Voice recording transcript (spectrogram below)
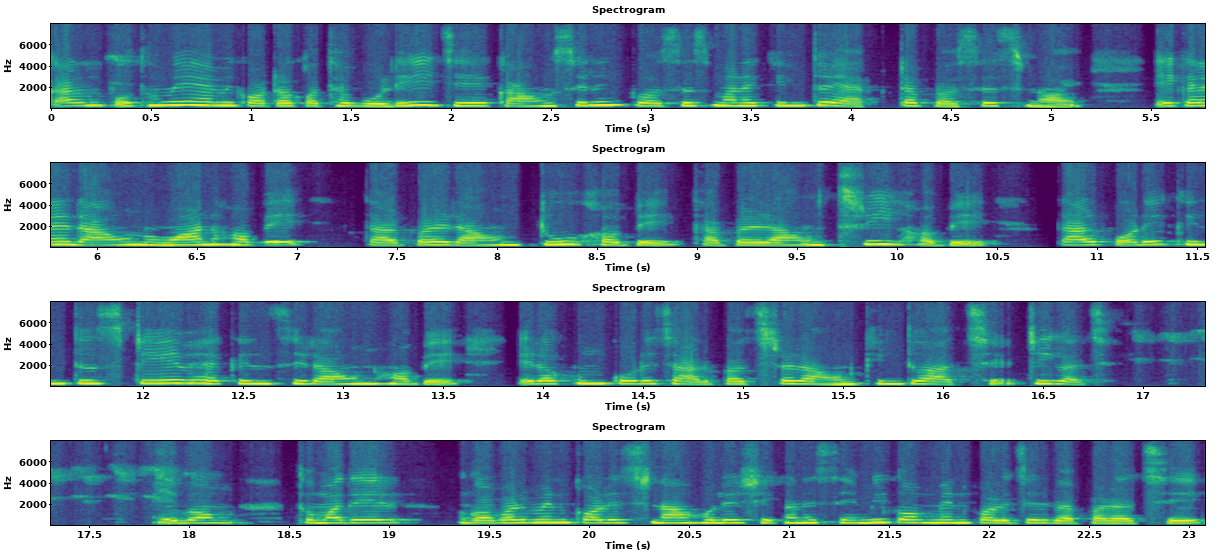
কারণ প্রথমেই আমি কটা কথা বলি যে কাউন্সিলিং প্রসেস মানে কিন্তু একটা প্রসেস নয়। এখানে রাউন্ড ওয়ান হবে, তারপরে রাউন্ড টু হবে, তারপরে রাউন্ড থ্রি হবে, তারপরে কিন্তু স্টে ভ্যাকেন্সি রাউন্ড হবে, এরকম করে চার পাঁচটা রাউন্ড কিন্তু আছে, ঠিক আছে? এবং তোমাদের গভর্নমেন্ট কলেজ না হলে সেখানে সেমি গভর্নমেন্ট কলেজের ব্যাপার আছে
